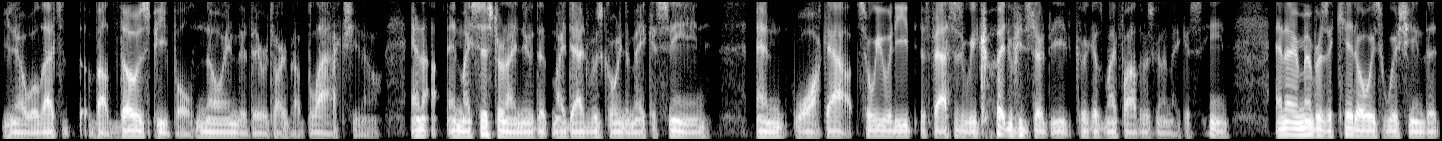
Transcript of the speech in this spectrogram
you know, well, that's about those people, knowing that they were talking about blacks, you know. And, and my sister and I knew that my dad was going to make a scene and walk out. So we would eat as fast as we could. We'd start to eat because my father was going to make a scene. And I remember as a kid always wishing that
